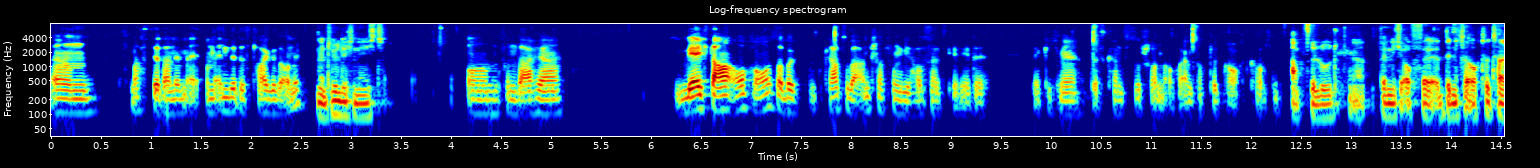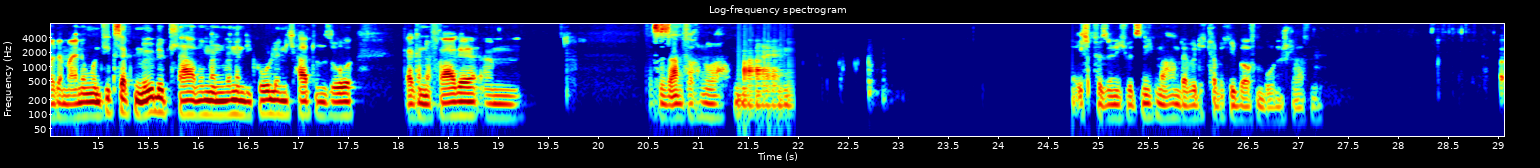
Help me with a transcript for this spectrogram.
Ähm, das machst du ja dann im, am Ende des Tages auch nicht. Natürlich nicht. Und von daher wäre ich da auch raus, aber gerade so bei Anschaffung wie Haushaltsgeräte denke ich mir, das kannst du schon auch einfach gebraucht kaufen. Absolut, ja. Bin ich auch, bin ich auch total der Meinung. Und wie gesagt, Möbel, klar, wenn man, wenn man die Kohle nicht hat und so, gar keine Frage. Ähm, das ist einfach nur mein. Ich persönlich würde es nicht machen, da würde ich, glaube ich, lieber auf dem Boden schlafen. Äh,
